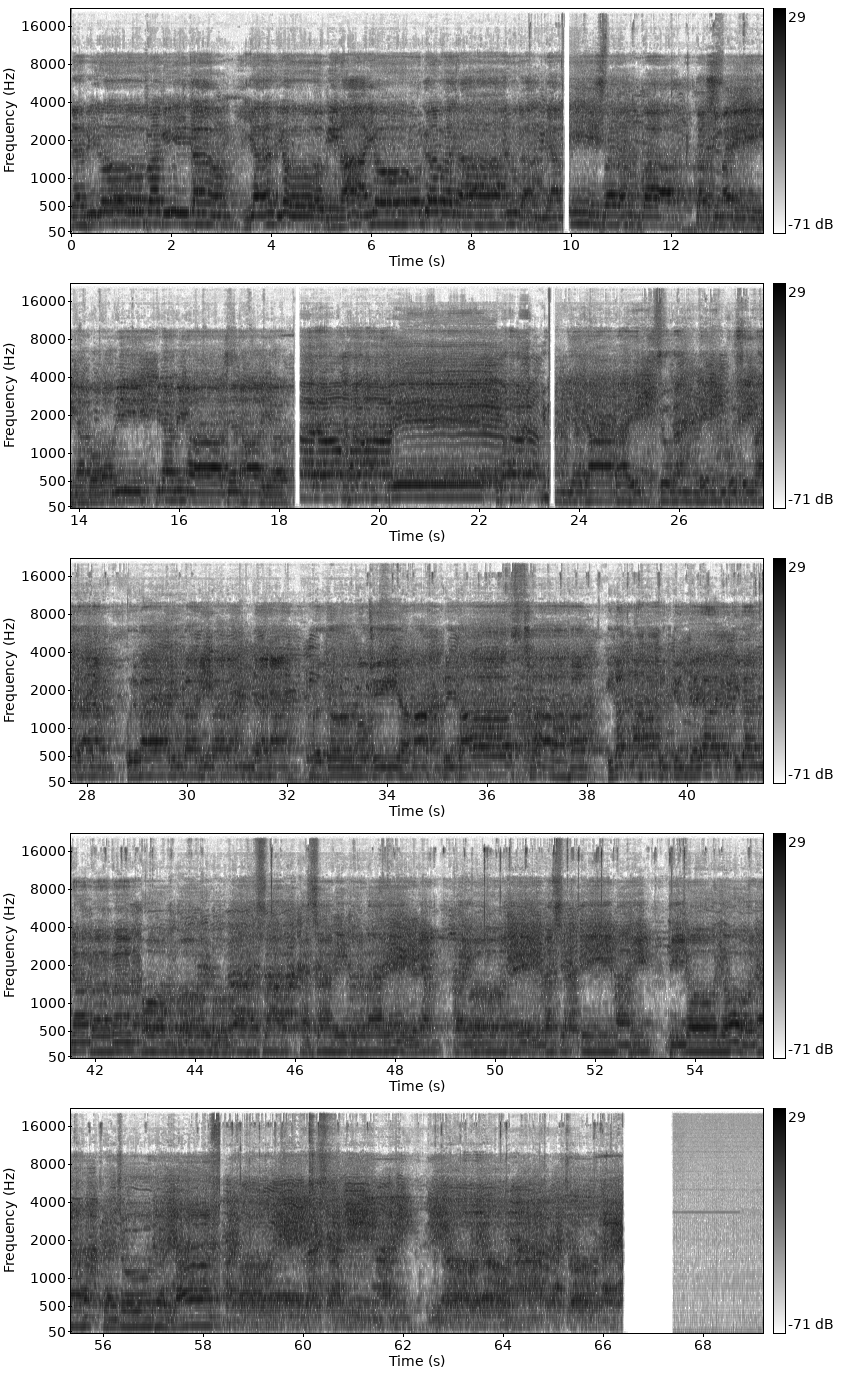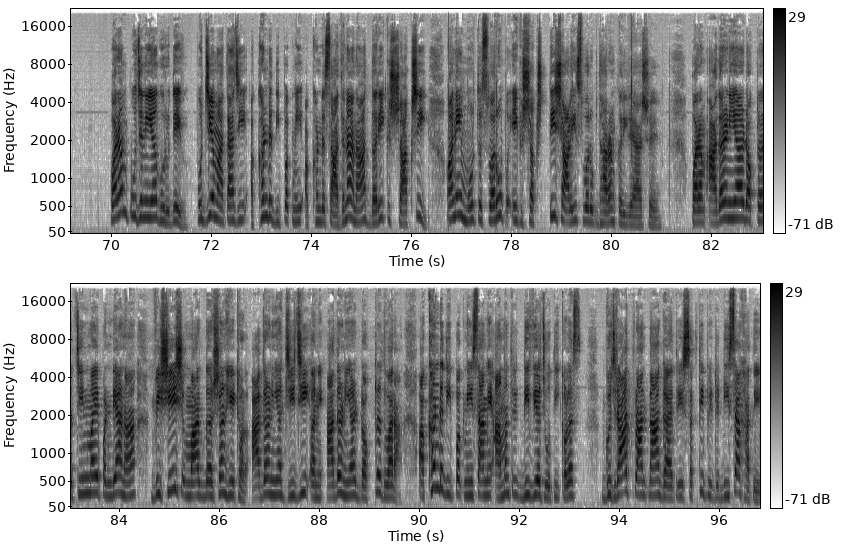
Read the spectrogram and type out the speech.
द्रविदोपगीतं यद्योगिनायोगपथानुगम्यमीश्वरं वा तस्मै नमो विघ्नविनाशनाय हर महादेव यजामहे सुगन्धिं पुष्टिवर्धनम् उर्वारुकमिव मुक्षियमा मृता स्वाहा इदं महामृत्युञ्जयाय इदं न ॐ गोर्भुवः स्वा तस्य विं प्रयो देवस्य धीमहि। धियो यो नः प्रचोद પરમ પૂજનીય ગુરુદેવ, પૂજ્ય માતાજી, અખંડ દીપકની અખંડ સાધનાના દરેક સાક્ષી અને મૂર્ત સ્વરૂપ એક શક્તિશાળી સ્વરૂપ ધારણ કરી રહ્યા છે. પરમ આદરણીય ડૉક્ટર ચિન્મય પંડ્યાના વિશેષ માર્ગદર્શન હેઠળ આદરણીય જીજી અને આદરણીય ડૉક્ટર દ્વારા અખંડ દીપકની સામે આમંત્રિત દિવ્ય જ્યોતિ કળશ ગુજરાત પ્રાંતના ગાયત્રી શક્તિપીઠ ડીસા ખાતે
